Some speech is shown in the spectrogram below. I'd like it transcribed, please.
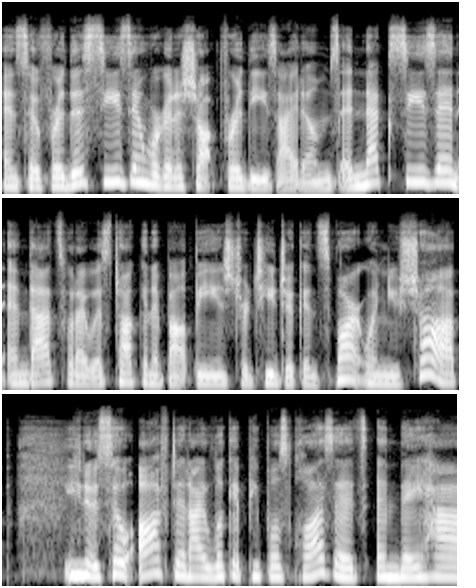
And so for this season, we're going to shop for these items. And next season, and that's what I was talking about being strategic and smart when you shop. You know, so often I look at people's closets and they have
